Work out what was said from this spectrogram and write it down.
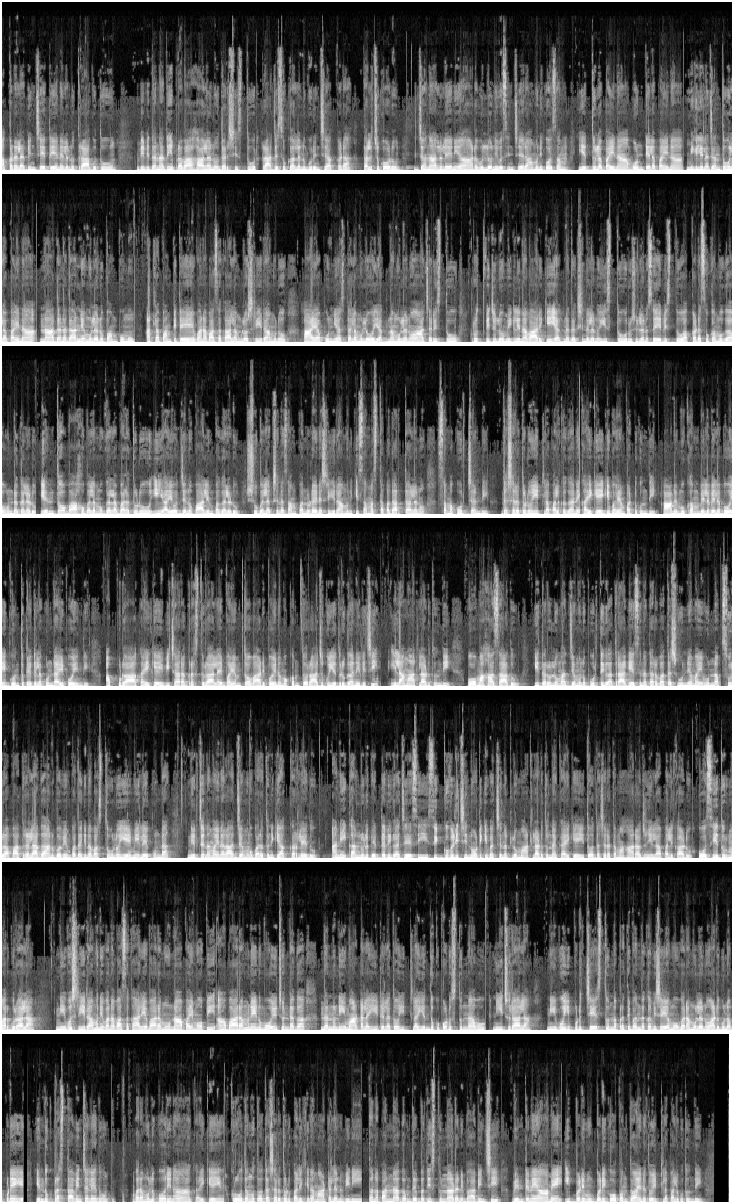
అక్కడ లభించే తేనెలను త్రాగుతూ వివిధ నదీ ప్రవాహాలను దర్శిస్తూ రాజసుఖాలను గురించి అక్కడ తలుచుకోడు. జనాలు లేని ఆ అడవుల్లో నివసించే రాముని కోసం ఎద్దులపైన ఒంటెలపైన మిగిలిన జంతువులపైన నా ధనధాన్యములను పంపుము. అట్లా పంపితే వనవాస కాలంలో శ్రీరాముడు ఆయా పుణ్యస్థలములో యజ్ఞములను ఆచరిస్తూ ఋత్విజులు మిగిలిన వారికి యజ్ఞ దక్షిణలను ఇస్తూ ఋషులను సేవిస్తూ అక్కడ సుఖముగా ఉండగలడు. ఎంతో బాహుబలము గల భరతుడు ఈ అయోధ్యను పాలింపగలడు. శుభలక్షణ సంపన్నుడైన శ్రీరామునికి సమస్త పదార్థాలను సమకూర్చండి. దశరథుడు ఇట్లా పలకగానే కైకేయికి భయం పట్టుకుంది. ఆమె ముఖం వెలవెలబోయి గొంతు పెగలకుండా అయిపోయింది. అప్పుడు ఆ కైకేయి విచారగ్రస్తురాలై భయంతో వాడిపోయిన ముఖంతో రాజుకు ఎదురుగా నిలిచి ఇలా మాట్లాడుతుంది ఓ మహాసాధు ఇతరులు మద్యమును పూర్తిగా త్రాగేసిన తర్వాత శూన్యమై ఉన్న సురాపాత్రలాగా అనుభవింపదగిన వస్తువులు ఏమీ లేకుండా నిర్జనమైన రాజ్యమును భరతునికి అక్కర్లేదు అని కన్నులు పెద్దవిగా చేసి సిగ్గు విడిచి నోటికి వచ్చినట్లు మాట్లాడుతున్న కైకేయితో దశరథ మహారాజు ఇలా పలికాడు ఓసి దుర్మార్గురాలా నీవు శ్రీరాముని వనవాస కార్యభారము నాపై మోపి ఆ భారం నేను మోయుచుండగా నన్ను నీ మాటల ఈటలతో ఇట్లా ఎందుకు పొడుస్తున్నావు? నీచురాలా నీవు ఇప్పుడు చేస్తున్న ప్రతిబంధక విషయము వరములను అడుగునప్పుడే ఎందుకు ప్రస్తావించలేదు? వరములు కోరిన ఆ కైకేయి క్రోధముతో దశరథుడు పలికిన మాటలను విని తన పన్నాగం దెబ్బతీస్తున్నాడని భావించి వెంటనే ఆమె ఇబ్బడి ముబ్బడి కోపంతో ఆయనతో ఇట్లా పలుకుతుంది.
